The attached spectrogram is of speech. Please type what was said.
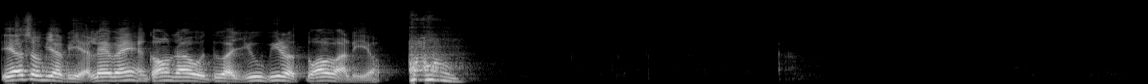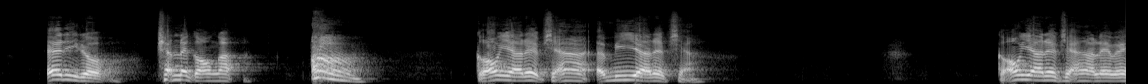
တရားဆုံးဖြတ်ပြီးအလဲပိုင်းအကောင်းစားကိုသူကယူပြီးတော့သွားပါလေရောအဲ့ဒီတော့ဖြတ်နဲ့ကောင်းကကောင်းရတဲ့ဖြန်းအမိရတဲ့ဖြန်း ကောင်းရတဲ့ဖြန်းကလည်းပဲ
